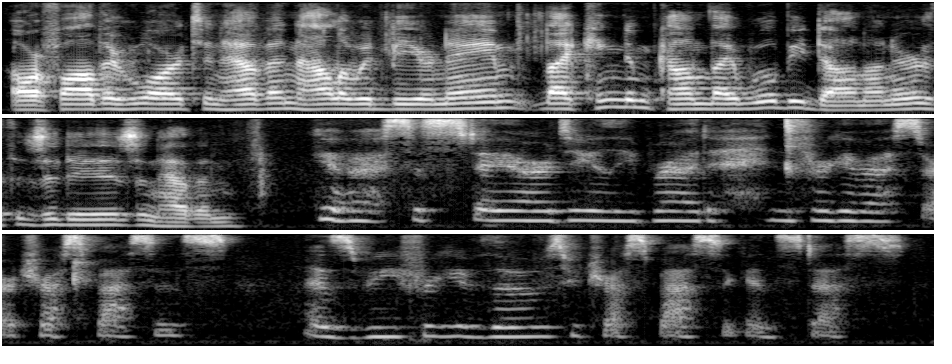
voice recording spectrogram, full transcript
Our Father who art in heaven, hallowed be your name. Thy kingdom come, thy will be done on earth as it is in heaven. Give us this day our daily bread, and forgive us our trespasses, as we forgive those who trespass against us.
